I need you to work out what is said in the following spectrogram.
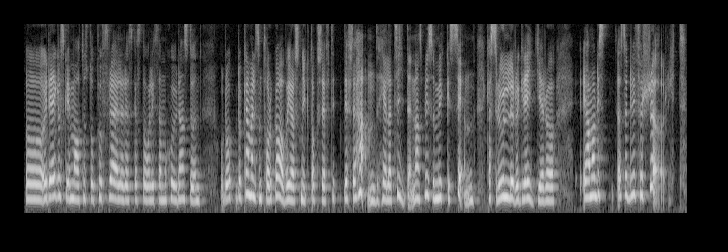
Och i regel ska ju maten stå och puffra eller det ska stå liksom och sjuda en stund. Och då, då kan man liksom torka av och göra snyggt också efter, efterhand hela tiden. Annars blir det så mycket sen. Kastruller och grejer och... Ja, man blir, alltså det blir för rörigt.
